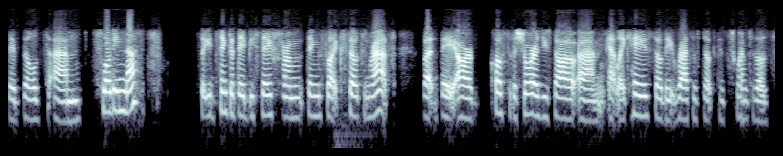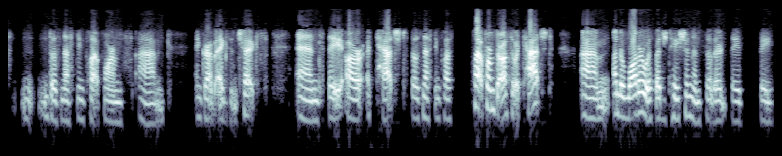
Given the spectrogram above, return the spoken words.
they build um, floating nests. So you'd think that they'd be safe from things like stoats and rats, but they are close to the shore, as you saw um, at Lake Hayes. So the rats and stoats can swim to those those nesting platforms um, and grab eggs and chicks. And they are attached. Those nesting pl- platforms are also attached um, underwater with vegetation, and so they they they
